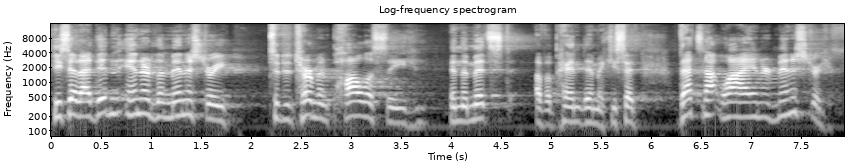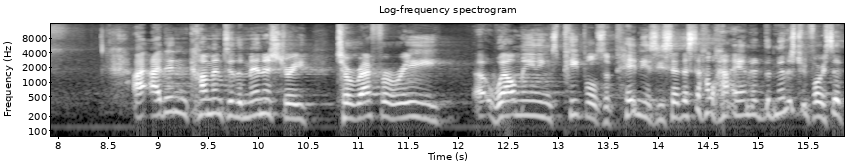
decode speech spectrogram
He said, I didn't enter the ministry to determine policy in the midst of a pandemic. He said, That's not why I entered ministry. I, I didn't come into the ministry to referee uh, well meaning people's opinions. He said, That's not why I entered the ministry for. He said,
